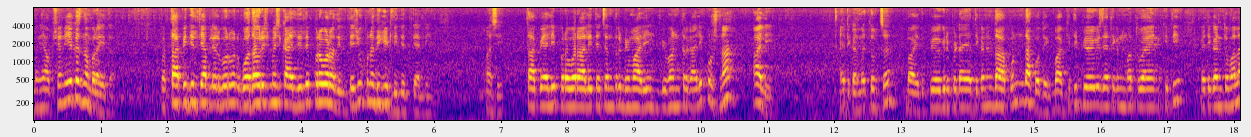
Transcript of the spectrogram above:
मग हे ऑप्शन एकच नंबर आहे इथं. पण तापी दिली ते आपल्याला बरोबर गोदावरी म्हणजे काय दिले? प्रवरा दिली. त्याची उपनदी घेतली ते त्यांनी. अशी. तापी आली प्रवरा आली त्याच्यानंतर भीमा आली भीमानंतर काय आली? कृष्णा आली. या ठिकाणी म्हणजे तुमचं बा इथे पिओग आहे. या ठिकाणी दहा आपण दाखवतोय. बा किती पिओग या ठिकाणी महत्त्व आहे आणि किती या ठिकाणी तुम्हाला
